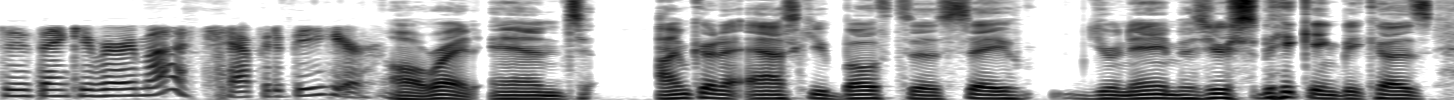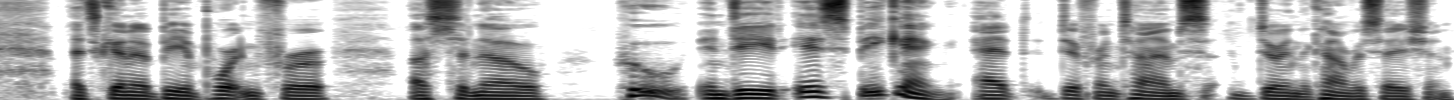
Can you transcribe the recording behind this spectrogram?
Thank you very much. Happy to be here. All right. And I'm going to ask you both to say your name as you're speaking because it's going to be important for us to know who indeed is speaking at different times during the conversation.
